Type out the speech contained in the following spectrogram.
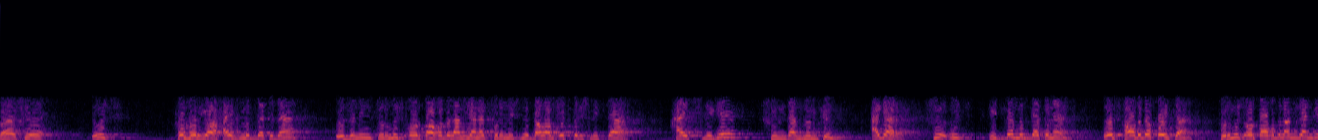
va shu uch to'hir yo hayz muddatida o'zining turmush o'rtog'i bilan yana turmushni davom ettirishlikda qaytishligi shunda mumkin. Agar shu uch idda muddatini o'z holida qo'ysa turmush o'rtog'i bilan yangi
